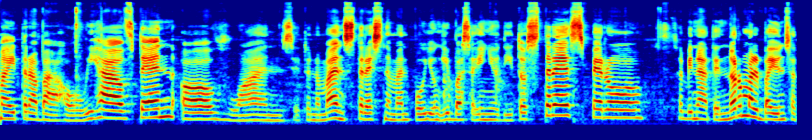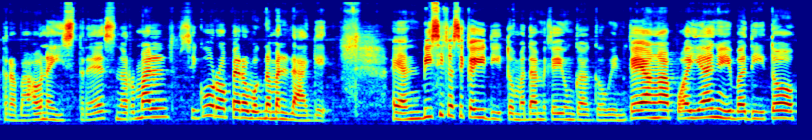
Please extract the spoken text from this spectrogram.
may trabaho. We have 10 of Wands. Ito naman, stress naman po yung iba sa inyo dito. Stress, pero sabi natin, normal ba yun sa trabaho na stress? Normal siguro, pero wag naman lagi. Ayan, busy kasi kayo dito, madami kayong gagawin. Kaya nga po, ayan, yung iba dito.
